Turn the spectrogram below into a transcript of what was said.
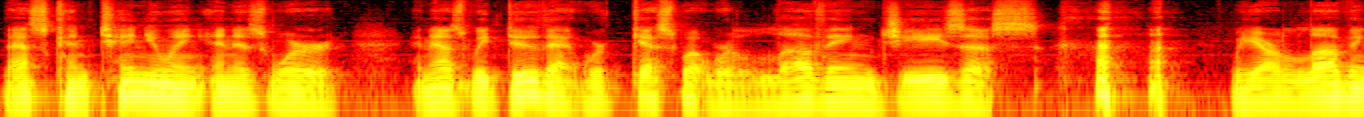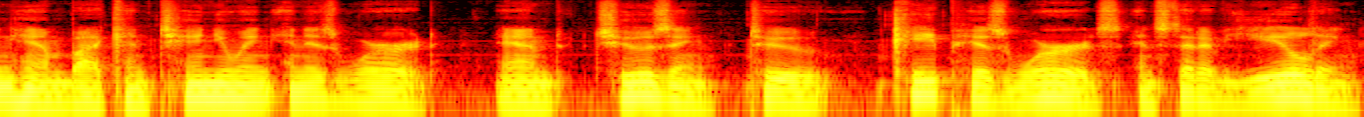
That's continuing in His Word. And as we do that, we're guess what? We're loving Jesus. we are loving Him by continuing in His Word and choosing to keep His words instead of yielding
